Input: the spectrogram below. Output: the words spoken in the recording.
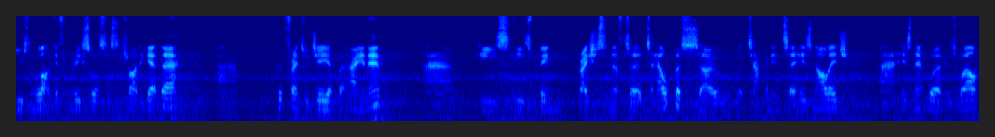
using a lot of different resources to try to get there. Um, I'm good friends with G up at A and M. Um, he's he's been gracious enough to, to help us, so we're tapping into his knowledge, uh, his network as well.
